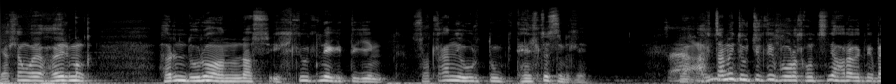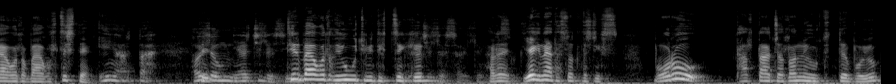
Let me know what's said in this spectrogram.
Ялангуяа 2024 оноос эхлүүлнэ гэдэг ийм судалгааны үр дүнг танилцуулсан билээ. Аг замын төвжирлийг бууруулах үндэсний хороо гэдэг нэг байгууллага байгуулсан шүү дээ. Энэ хардаа хоёлаа өмнө ярьж л байсан. Тэр байгууллага юу гэж мэдгдсэн гэхээр хараа яг наад асуудал чинь гэсэн. Буруу талдаа жолооны хүрдтэй буюу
